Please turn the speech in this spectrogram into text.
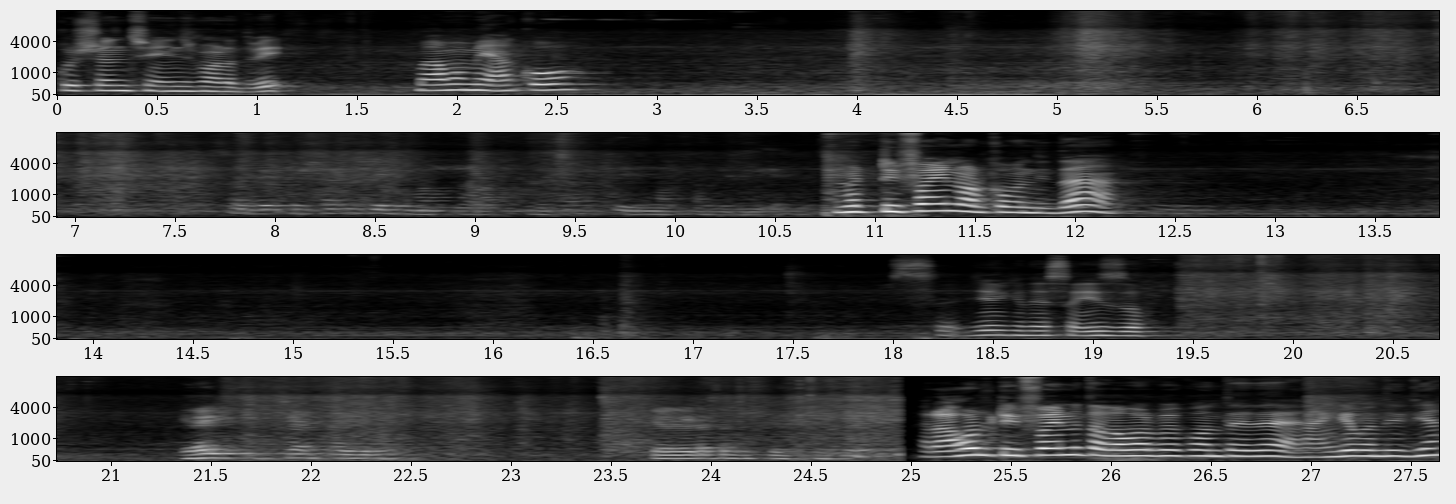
ಕುಷನ್ ಚೇಂಜ್ ಮಾಡಿದ್ವಿ. ಬಾ ಮಮ್ಮಿ ಯಾಕೋ? ಮತ್ತು ಟಿಫೈನ್ ನೋಡ್ಕೊ ಬಂದಿದ್ದ? ಸರಿಯಾಗಿದೆ ಸೈಜು ರಾಹುಲ್ ಟಿಫೈನ್ ತಗೊಬರ್ಬೇಕು ಅಂತ ಇದೆ. ಹಂಗೆ ಬಂದಿದ್ಯಾ?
